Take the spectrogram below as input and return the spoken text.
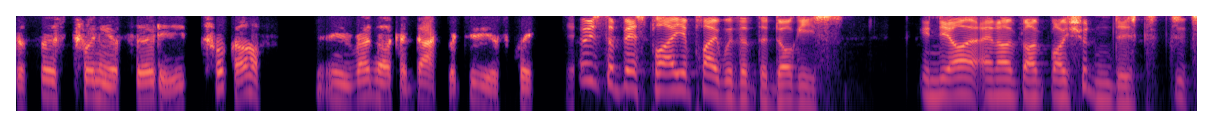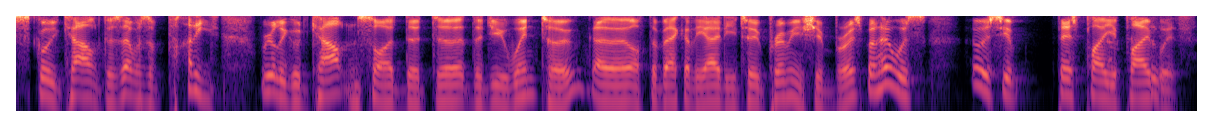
the, first twenty or thirty. He took off. He ran like a duck, but he was quick. Who's the best player you played with at the Doggies? In the, and I, I, I shouldn't exclude Carlton because that was a bloody really good Carlton side that uh, that you went to uh, off the back of the '82 Premiership, Bruce. But who was who was your best player you played with?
